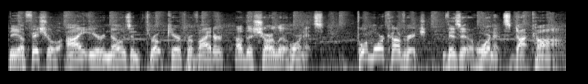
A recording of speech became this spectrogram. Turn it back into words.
the official eye, ear, nose, and throat care provider of the Charlotte Hornets. For more coverage, visit hornets.com.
